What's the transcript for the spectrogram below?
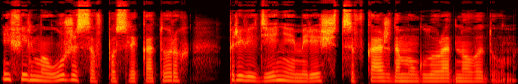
и фильмы ужасов, после которых привидения мерещатся в каждом углу родного дома.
